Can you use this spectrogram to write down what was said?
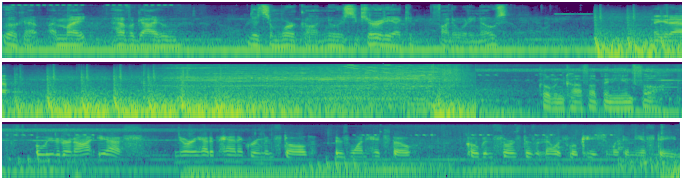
Look, I, I might have a guy who did some work on newer security. I could find out what he knows. Make it happen. Kobin cough up any info? Believe it or not, yes. Nouri had a panic room installed. There's one hitch, though. Kobin's source doesn't know its location within the estate.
